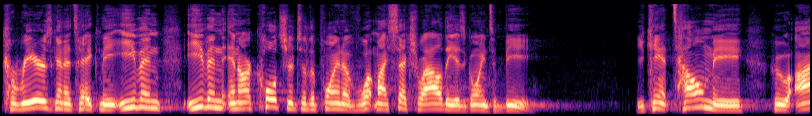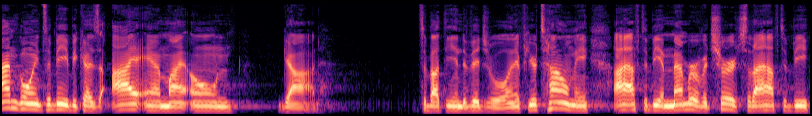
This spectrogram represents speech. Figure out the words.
career is going to take me. Even even in our culture, to the point of what my sexuality is going to be. You can't tell me who I'm going to be because I am my own God. It's about the individual. And if you're telling me I have to be a member of a church, that I have to be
